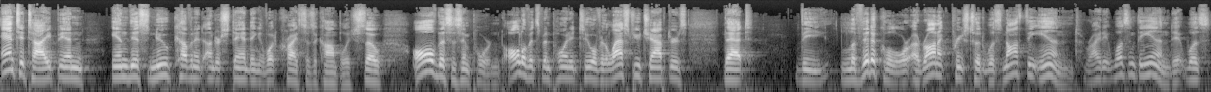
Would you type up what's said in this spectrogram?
antitype in, in this new covenant understanding of what Christ has accomplished. So, all this is important. All of it's been pointed to over the last few chapters that the Levitical or Aaronic priesthood was not the end, right? It wasn't the end. It was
